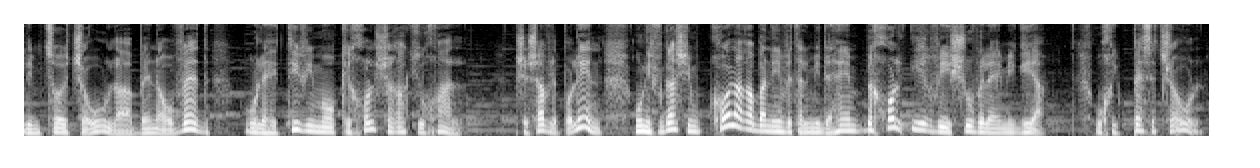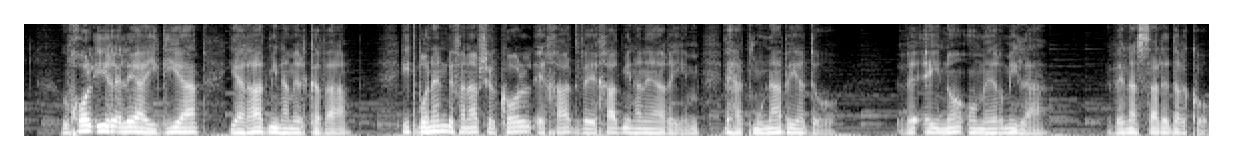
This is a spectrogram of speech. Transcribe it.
למצוא את שאול, הבן העובד, ולהיטיב עמו ככל שרק יוכל. כששב לפולין, הוא נפגש עם כל הרבנים ותלמידיהם בכל עיר ויישוב אליהם הגיע. הוא חיפש את שאול. ובכל עיר אליה הגיע, ירד מן המרכבה, התבונן בפניו של כל אחד ואחד מן הנערים, והתמונה בידו, ואינו אומר מילה, ונסע לדרכו.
